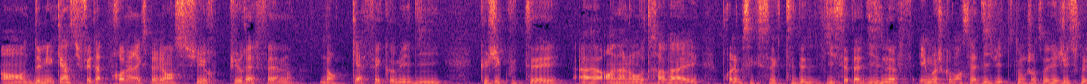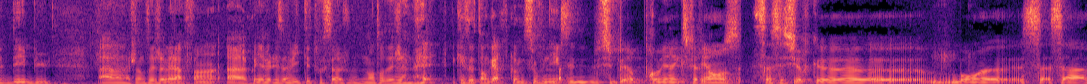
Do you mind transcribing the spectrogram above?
En 2015, tu fais ta première expérience sur Pure FM dans Café Comédie que j'écoutais euh, en allant au travail. Le problème c'est que c'était de 17 à 19 et moi je commençais à 18 donc j'entendais juste le début. Euh, je n'entendais jamais la fin. Quand il y avait les invités, tout ça, je n'entendais jamais. Qu'est-ce que t'en gardes comme souvenir? C'est une super première expérience. Ça, c'est sûr que bon, ça,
